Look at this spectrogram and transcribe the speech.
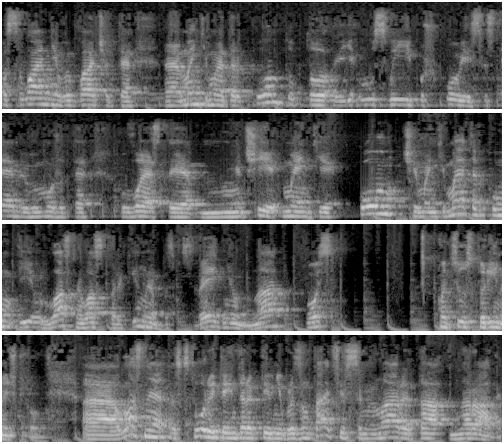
Посилання ви бачите е, mentimeter.com, тобто е, у своїй пошуковій системі ви можете ввести чи menti.com, чи mentimeter.com, і власне вас перекине безпосередньо на ось оцю сторіночку. Е, Власне, створюйте інтерактивні презентації, семінари та наради.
